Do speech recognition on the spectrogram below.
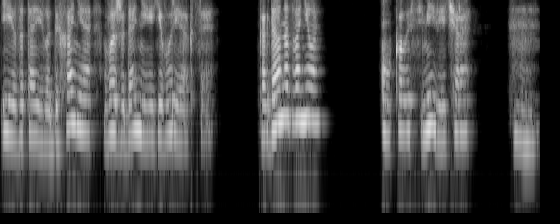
и затаила дыхание в ожидании его реакции. «Когда она звонила?» «Около семи вечера». «Хм,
